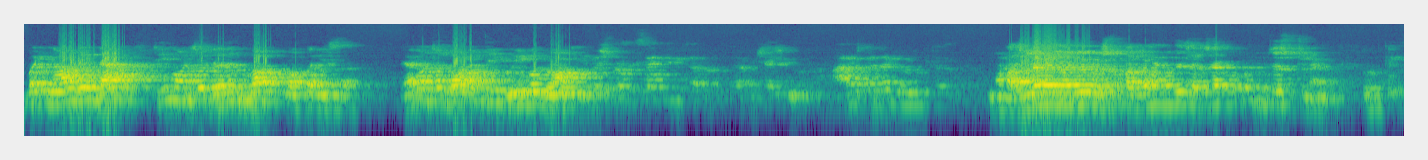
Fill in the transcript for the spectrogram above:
But nowadays that thing also doesn't work properly, sir. There are also a lot of things going on wrong in the महाराष्ट्राच्या निवडणुकीच्या पार्लमेंटमध्ये प्रश्न पार्लमेंटमध्ये चर्चा करू पण तुमच्या सूचना आहेत.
